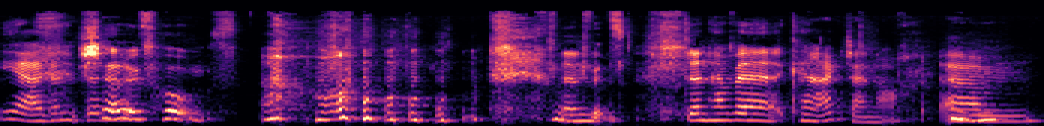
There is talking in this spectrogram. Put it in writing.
Ja, dann. dann Sheriff Holmes. dann, dann haben wir Charakter noch. Ähm,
